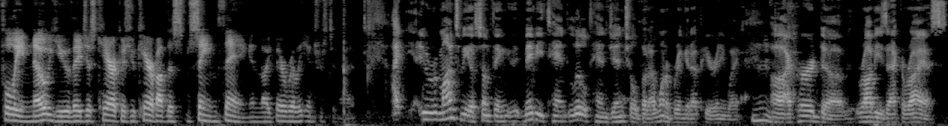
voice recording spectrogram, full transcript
fully know you, they just care because you care about this same thing and like they're really interested in it. I, it reminds me of something maybe a little tangential, but I want to bring it up here anyway. Mm. Uh, I heard uh, Ravi Zacharias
